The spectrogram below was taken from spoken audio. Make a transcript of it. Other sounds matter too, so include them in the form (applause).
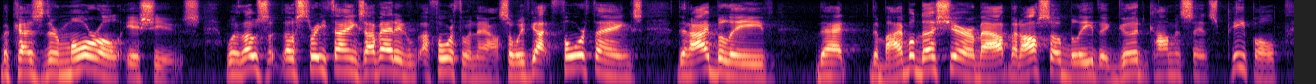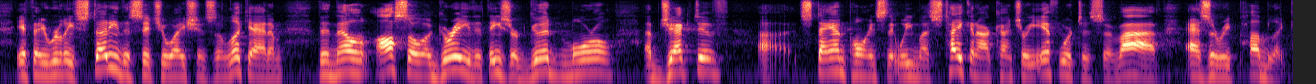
because they're moral issues. Well, those, those three things, I've added a fourth one now. So we've got four things that I believe that the Bible does share about, but also believe that good common sense people, if they really study the situations and look at them, then they'll also agree that these are good, moral, objective, uh, standpoints that we must take in our country if we're to survive as a republic.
